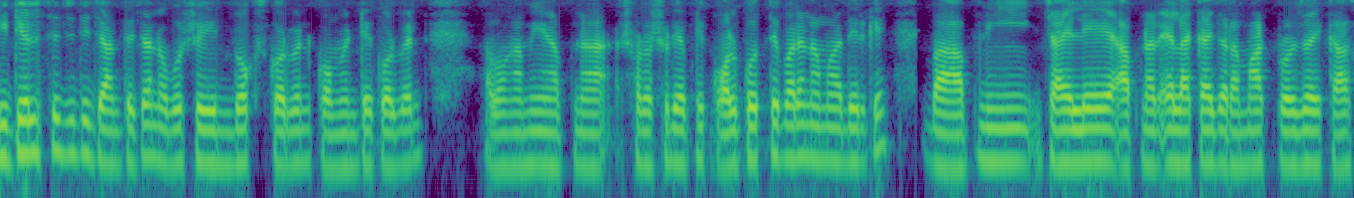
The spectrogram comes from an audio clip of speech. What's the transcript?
ডিটেলসে যদি জানতে চান, অবশ্যই ইনবক্স করবেন কমেন্টে করবেন। এবং আমি আপনার, সরাসরি আপনি কল করতে পারেন আমাদেরকে বা আপনি চাইলে আপনার এলাকায় যারা মাঠ পর্যায়ে কাজ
